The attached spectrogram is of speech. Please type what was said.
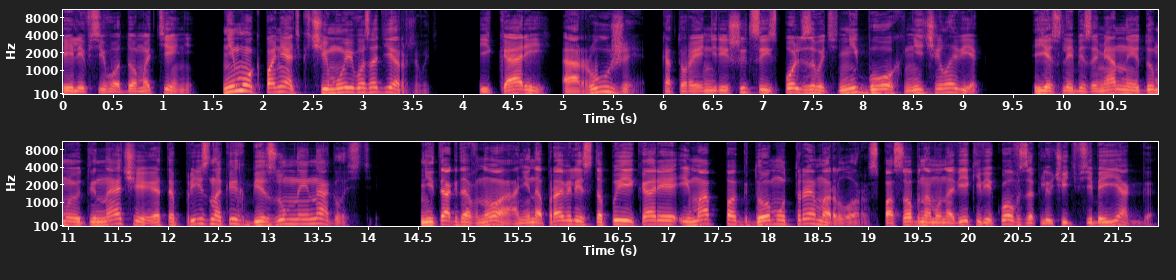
или всего Дома Тени, не мог понять, к чему его задерживать. И Карий — оружие, которое не решится использовать ни бог, ни человек. Если безымянные думают иначе, это признак их безумной наглости. Не так давно они направили стопы Икария и Маппа к дому Треморлор, способному на веки веков заключить в себе Ягга.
